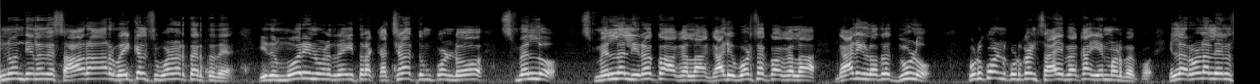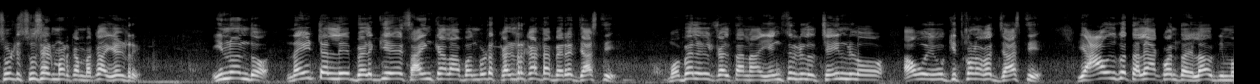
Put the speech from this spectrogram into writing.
ಇನ್ನೊಂದು ಏನಂದರೆ ಸಾವಿರಾರು ವೆಹಿಕಲ್ಸ್ ಓಡಾಡ್ತಾ ಇರ್ತದೆ. ಇದನ್ನ ಮೋರಿ ನೋಡಿದ್ರೆ ಈ ಥರ ಕಚ್ಚಡ ತುಂಬಿಕೊಂಡು ಸ್ಮೆಲ್ಲು ಸ್ಮೆಲ್ಲಲ್ಲಿ ಇರೋಕ್ಕೂ ಆಗಲ್ಲ, ಗಾಡಿ ಓಡ್ಸೋಕ್ಕೂ ಆಗಲ್ಲ, ಗಾಡಿಗಳು ಹೋದ್ರೆ ಧೂಳು. ಕುಡ್ಕೊಂಡು ಕುಡ್ಕೊಂಡು ಸಾಯ್ಬೇಕಾ, ಏನು ಮಾಡಬೇಕು? ಇಲ್ಲ ರೋಡಲ್ಲಿ ಏನೋ ಸುಟ್ಟು ಸೂಸೈಡ್ ಮಾಡ್ಕೊಬೇಕಾ, ಹೇಳ್ರಿ. ಇನ್ನೊಂದು ನೈಟಲ್ಲಿ ಬೆಳಗ್ಗೆ ಸಾಯಂಕಾಲ ಬಂದ್ಬಿಟ್ಟು ಕಳ್ಳರ ಕಾಟ ಬೇರೆ ಜಾಸ್ತಿ. ಮೊಬೈಲಲ್ಲಿ ಕಳ್ತಾನ ಯಂಗ್ಸ್ರುಗಳು ಚೈನ್ಗಳು ಅವು ಇವು ಕಿತ್ಕೊಂಡು ಹೋಗೋದು ಜಾಸ್ತಿ. ಯಾವುದಕ್ಕೂ ತಲೆ ಹಾಕುವಂತ ಇಲ್ಲ ನಿಮ್ಮ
